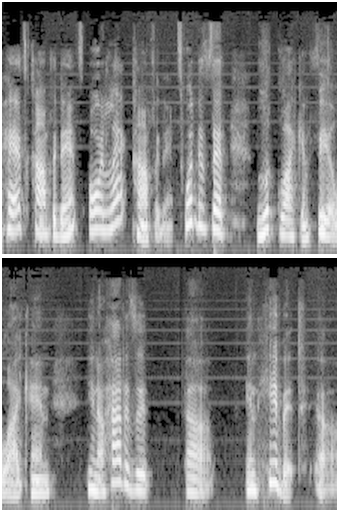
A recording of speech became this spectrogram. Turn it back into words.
has confidence or lack confidence what does that look like and feel like? And you know how does it uh, inhibit uh,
